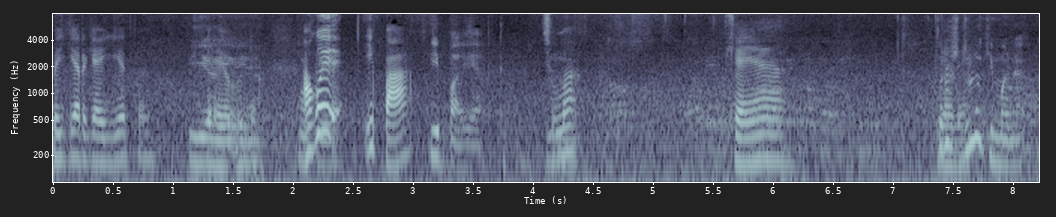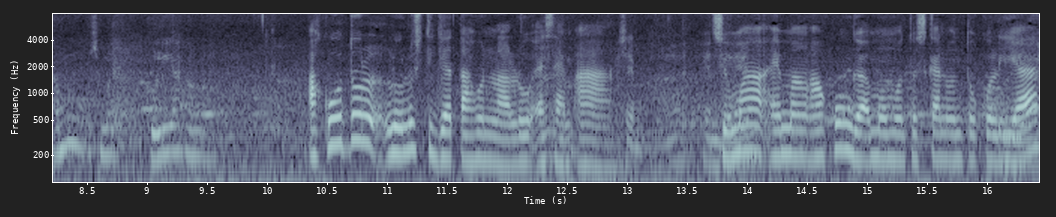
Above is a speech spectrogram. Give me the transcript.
pikir kayak gitu. Iya, iya, udah. iya. Aku. IPA, IPA ya. cuma kayaknya Terus dulu gimana? Kamu sempat kuliah gimana? aku tuh lulus tiga tahun lalu SMA. SMA. and Cuma emang aku nggak memutuskan untuk kuliah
